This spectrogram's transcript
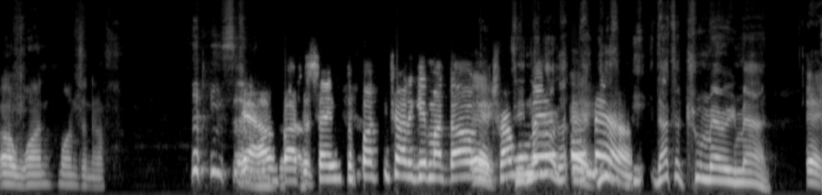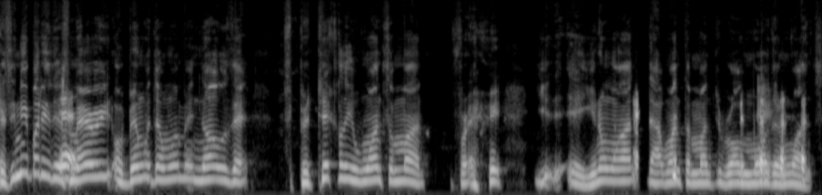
Uh, one. One's enough. he said, Yeah, I was about to say, what the fuck you trying to get my dog Hey, in trouble, See, man? no, that- Calm he's- he- that's a true married man. Hey, Because anybody that's Yeah. married or been with a woman knows that, particularly once a month, for every you, you don't want that once a month to roll more than once.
